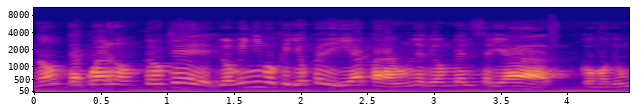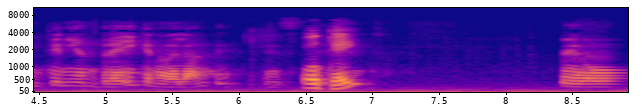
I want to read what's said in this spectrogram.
No, de acuerdo. Creo que lo mínimo que yo pediría para un Le'Veon Bell sería como de un Kenyan Drake en adelante. Este, ok. Pero,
